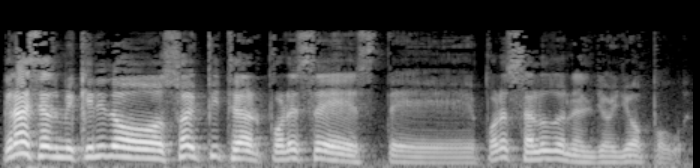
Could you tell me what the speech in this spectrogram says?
Gracias, mi querido Soy Peter, por ese, este, por ese saludo en el yoyopo, güey.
